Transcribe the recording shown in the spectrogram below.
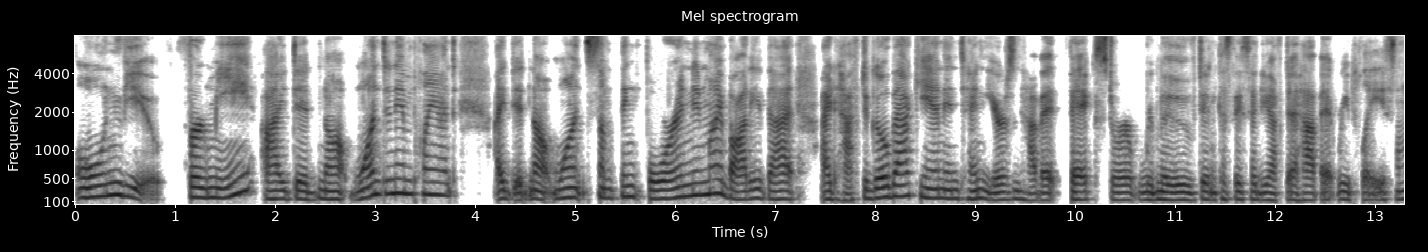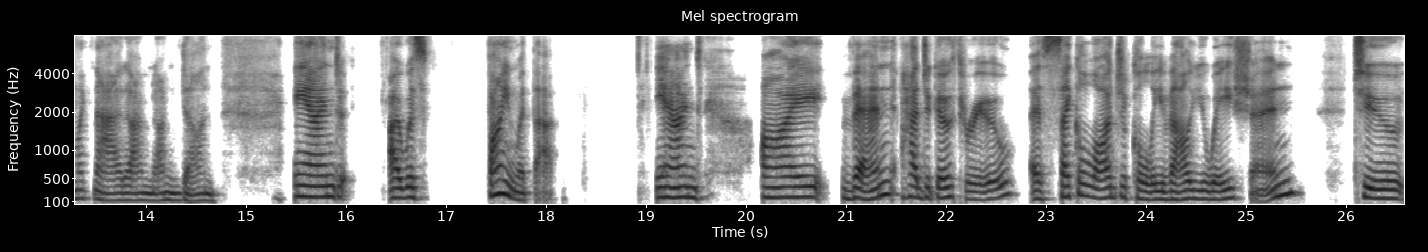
own view for me, I did not want an implant. I did not want something foreign in my body that I'd have to go back in in 10 years and have it fixed or removed. And because they said you have to have it replaced, I'm like, nah, I'm, I'm done. And I was fine with that. And I then had to go through a psychological evaluation to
